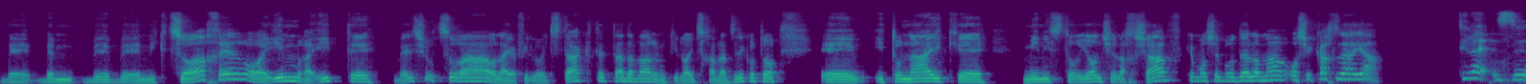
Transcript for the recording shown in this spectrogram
במקצוע אחר, או האם ראית באיזושהי צורה, אולי אפילו הצדקת את הדבר, אם כי לא היית צריכה להצדיק אותו, אה, עיתונאי כמין היסטוריון של עכשיו, כמו שברודל אמר, או שכך זה היה? תראה, זה...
